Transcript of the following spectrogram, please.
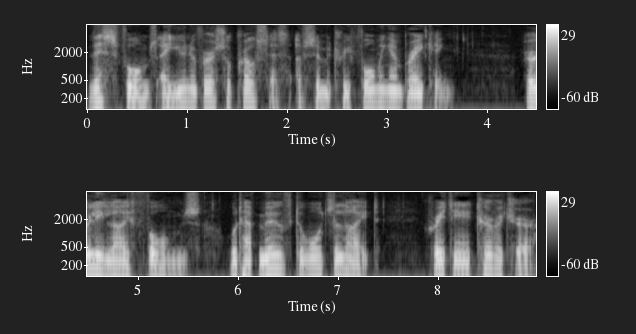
This forms a universal process of symmetry forming and breaking. Early life forms would have moved towards the light, creating a curvature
